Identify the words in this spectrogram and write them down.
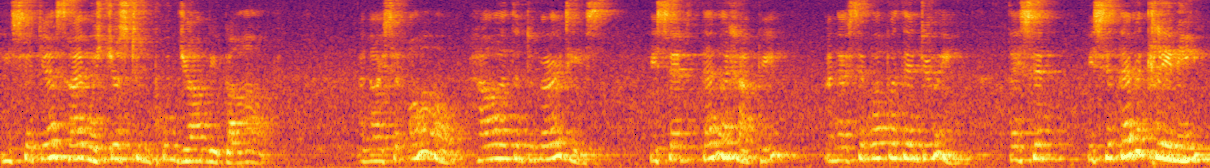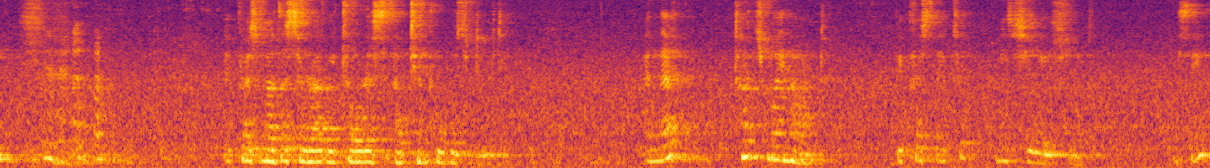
he said, yes, I was just in Punjabi Bagh. And I said, oh, how are the devotees? He said, they were happy. And I said, what were they doing? They said, he said, they were cleaning. because Mother Sarabi told us our temple was dirty. And that touched my heart because they took me seriously. You see?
